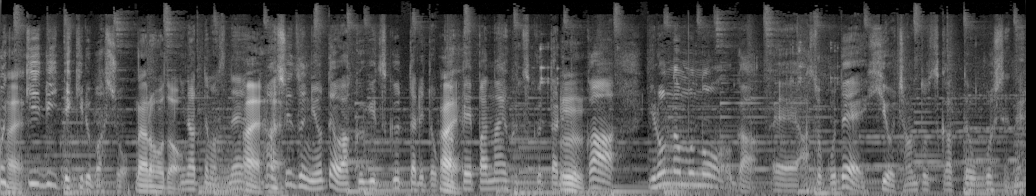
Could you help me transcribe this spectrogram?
思いっきりできる場所なるほど。になってますね、はいはい。まあ、シーズンによっては枠木作ったりとか、はい。ペーパーナイフ作ったりとか、いろんなものが、えーあそこで火をちゃんと使って起こしてね、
